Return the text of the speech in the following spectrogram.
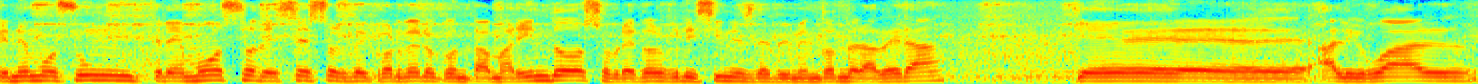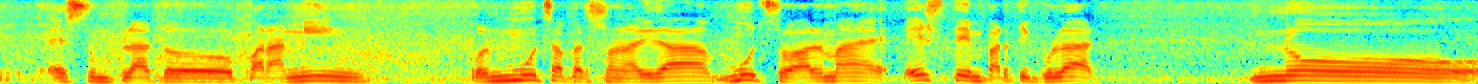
Tenemos un cremoso de sesos de cordero con tamarindo sobre dos grisines de pimentón de la vera, que al igual es un plato para mí con mucha personalidad, mucho alma. Este en particular no,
